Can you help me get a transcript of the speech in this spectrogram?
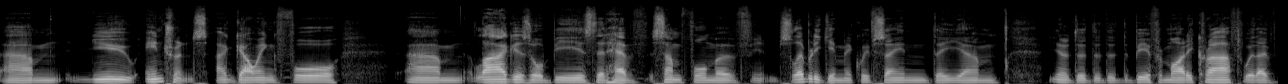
um, new entrants are going for um, lagers or beers that have some form of celebrity gimmick. We've seen the, um, you know, the, the, the beer from Mighty Craft where they've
